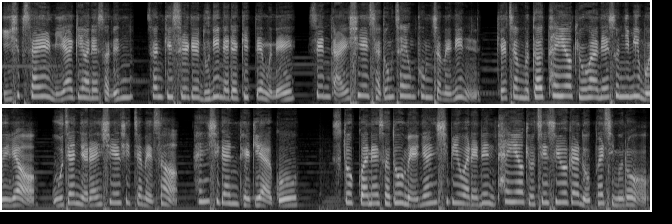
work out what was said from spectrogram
24일 미야기현에서는 선기슬게 눈이 내렸기 때문에 센 날씨의 자동차 용품점에는 개천부터 타이어 교환에 손님이 몰려 오전 11시의 시점에서 1시간 대기하고 수도권에서도 매년 12월에는 타이어 교체 수요가 높아지므로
